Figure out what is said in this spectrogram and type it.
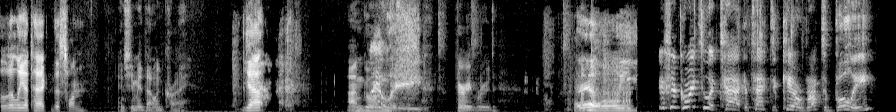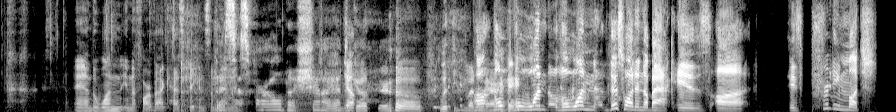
Lily attacked this one. And she made that one cry. Yeah. I'm going. Really? Very rude. Lily. If you're going to attack, attack to kill, not to bully. And the one in the far back has taken some This damage. is for all the shit I had Yep. to go through with you and Uh, the, the one, the one, this one in the back is uh, is pretty much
